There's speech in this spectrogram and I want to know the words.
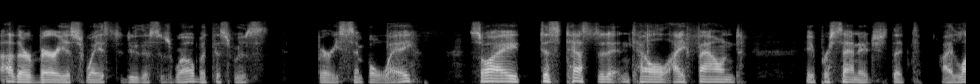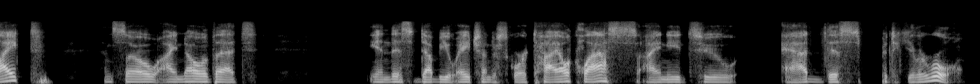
other various ways to do this as well, but this was very simple way. So I just tested it until I found a percentage that I liked and so I know that in this WH underscore tile class, I need to add this particular rule.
